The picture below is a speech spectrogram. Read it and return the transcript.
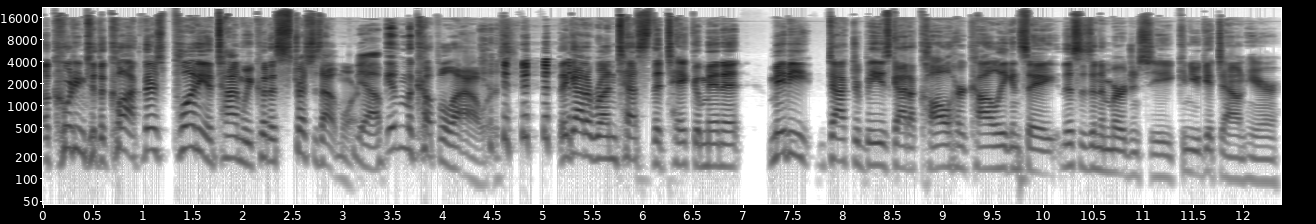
According to the clock, there's plenty of time we could have stretched this out more. Yeah. Give them a couple of hours. they got to run tests that take a minute. Maybe Dr. B's got to call her colleague and say, This is an emergency. Can you get down here?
